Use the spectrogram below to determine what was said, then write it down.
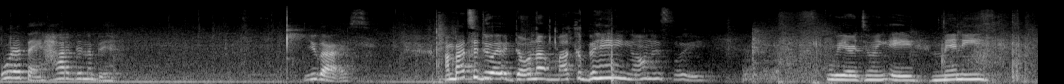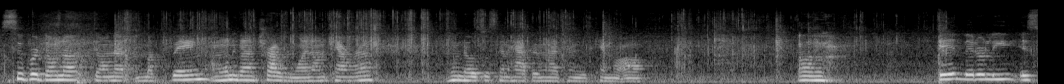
Oh, that thing hotter than a bit. You guys, I'm about to do a donut mukbang, honestly. We are doing a mini super donut donut mukbang. I'm only gonna try one on camera. Who knows what's gonna happen when I turn this camera off. Uh, it literally is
